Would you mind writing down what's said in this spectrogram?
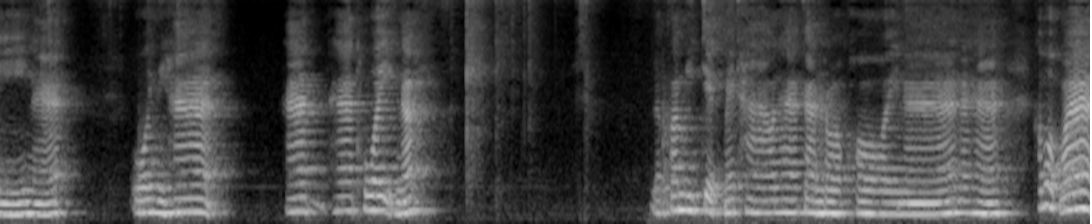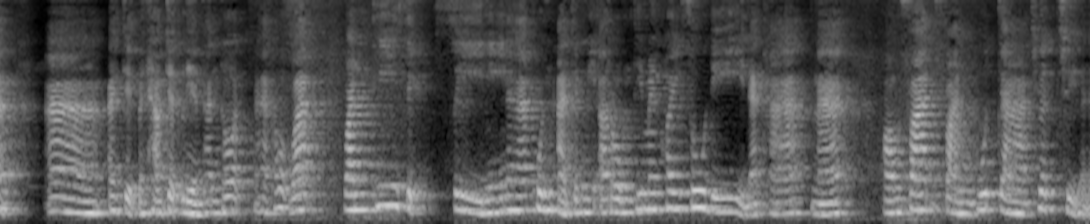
นี้นะ โอ้ยมีห้าห้าห้าถ้วยอีกนะ แล้วก็มีเจ็ดไม้เท้านะคะการรอคอยนะนะคะเขาบอกว่าอ่าไอเจ็ดไม้เท้าเจ็ดเหรียญทันโทษนะคะเขาบอกว่าวันที่สิบสี่นี้นะคะ คุณอาจจะมีอารมณ์ที่ไม่ค่อยสู้ดีนะคะนะพร้อมฟาดฟันพูดจาเชื่อเฉือน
